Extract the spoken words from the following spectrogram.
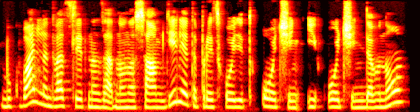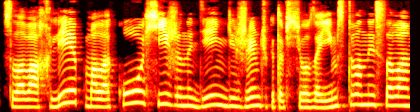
буквально 20 лет назад, но на самом деле это происходит очень и очень давно. Слова хлеб, молоко, хижина, деньги, жемчуг — это все заимствованные слова.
